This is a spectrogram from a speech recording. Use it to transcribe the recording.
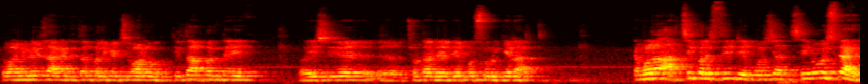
किंवा वेगळी जागा तिथं पलीकडची वाढवून तिथं आपण ते एस टी छोटा डे- डेपो सुरू केला. त्यामुळं आजची परिस्थिती डेपोची अतिशय व्यवस्थित आहे.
